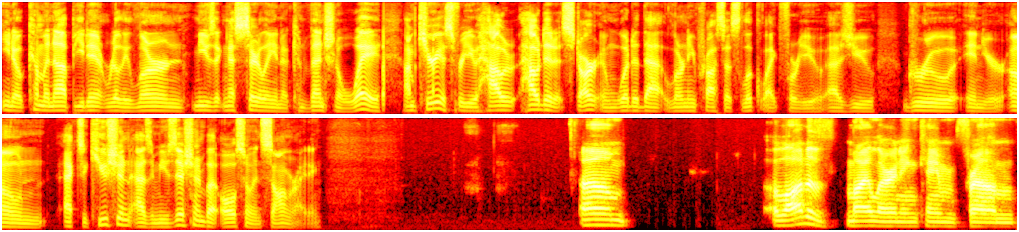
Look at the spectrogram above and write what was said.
you know coming up you didn't really learn music necessarily in a conventional way. I'm curious for you how how did it start and what did that learning process look like for you as you grew in your own execution as a musician, but also in songwriting. Um, a lot of my learning came from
